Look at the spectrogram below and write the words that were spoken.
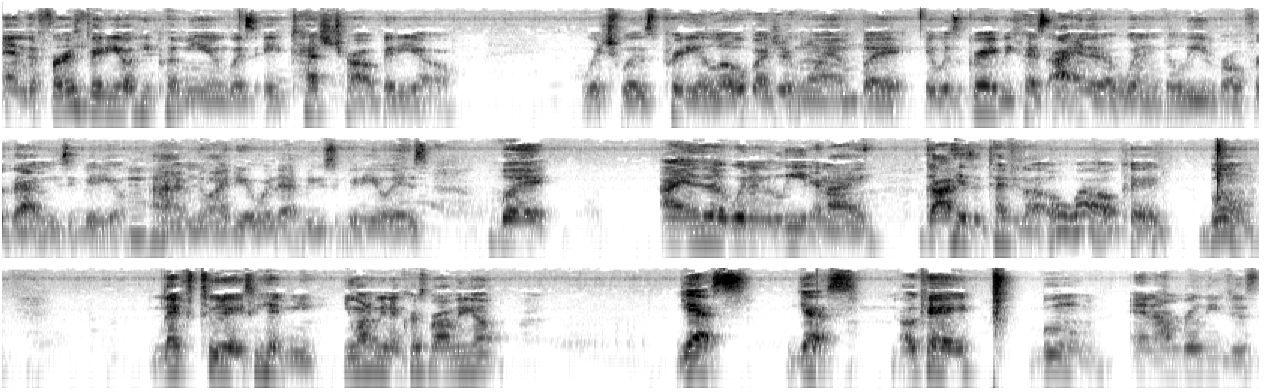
and the first video he put me in was a test trial video which was pretty a low budget one but it was great because I ended up winning the lead role for that music video. Mhm. I have no idea where that music video is but I ended up winning the lead and I got his attention. Like oh wow okay. Boom. Next 2 days he hit me. You want to be in a Chris Brown video? Yes. Yes. Okay. Boom. And i'm really just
